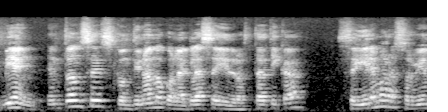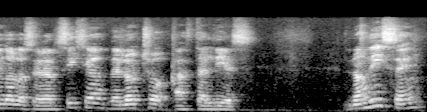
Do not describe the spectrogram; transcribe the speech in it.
Bien, entonces, continuando con la clase hidrostática, seguiremos resolviendo los ejercicios del 8 hasta el 10. Nos dicen,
